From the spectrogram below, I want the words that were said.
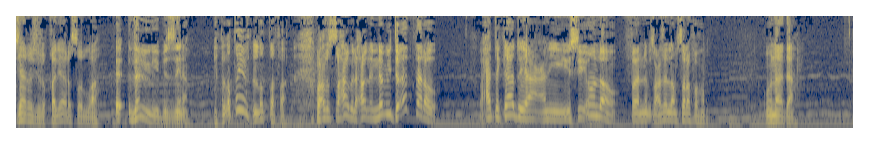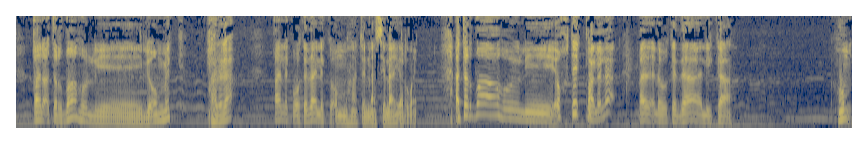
جاء رجل قال يا رسول الله ائذن لي بالزنا. يا لطيف اللطفاء بعض الصحابة اللي حول النبي تأثروا وحتى كادوا يعني يسيئون له فالنبي صلى الله عليه وسلم صرفهم وناداه. قال أترضاه لأمك؟ قال لا. قال لك وكذلك أمهات الناس لا يرضين. أترضاه لأختك؟ قال لا. قال لو كذلك هم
